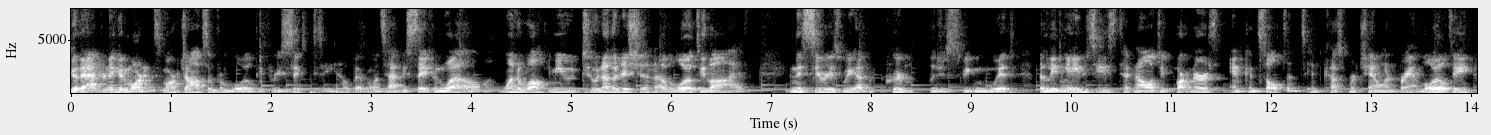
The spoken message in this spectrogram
Good afternoon, good morning. It's Mark Johnson from Loyalty 360. Hope everyone's happy, safe, and well. Want to welcome you to another edition of Loyalty Live. In this series, we have the privilege of speaking with the leading agencies, technology partners, and consultants in customer channel and brand loyalty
